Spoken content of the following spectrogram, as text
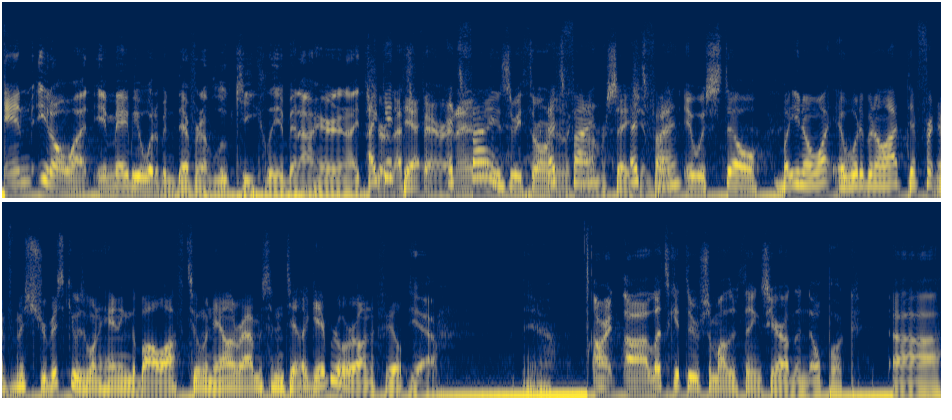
And you know what? It maybe it would have been different if Luke Kuechly had been out here tonight. Sure, I get that's that. fair. It's and fine. it needs to be thrown that's in the fine. conversation. That's fine. But it was still. But you know what? It would have been a lot different if Mr. Trubisky was one handing the ball off to him and Allen Robinson and Taylor Gabriel were on the field. Yeah. Yeah. All right. Uh, let's get through some other things here on the notebook. Uh,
